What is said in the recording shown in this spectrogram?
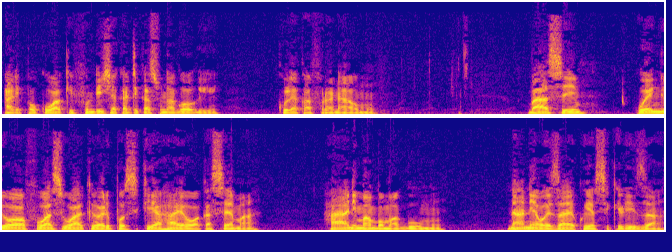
alipokuwa akifundisha katika sunagogi kule Kafarnaumu. Basi wengi wa wafuasi wake waliposikia hayo wakasema, haya ni mambo magumu, nani awezaye kuyasikiliza?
